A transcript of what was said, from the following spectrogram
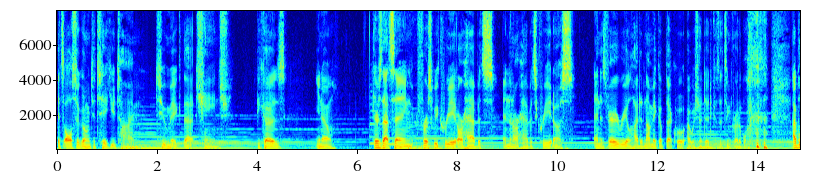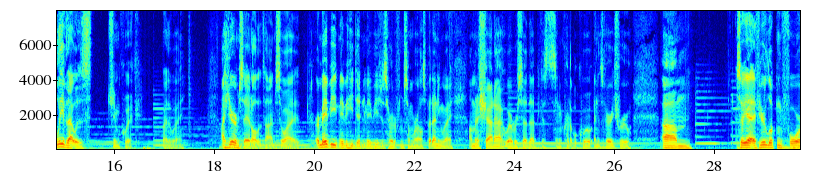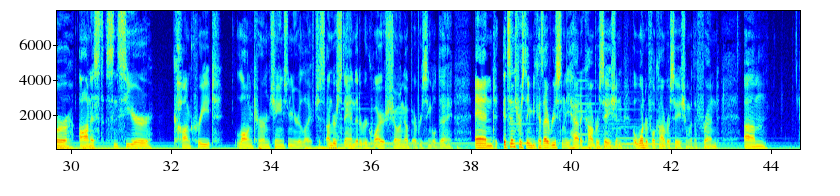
it's also going to take you time to make that change. Because, you know, there's that saying first we create our habits, and then our habits create us. And it's very real. I did not make up that quote. I wish I did because it's incredible. I believe that was Jim Kwik, by the way. I hear him say it all the time, so I or maybe maybe he didn't, maybe he just heard it from somewhere else. But anyway, I'm gonna shout out whoever said that because it's an incredible quote and it's very true. Um, so yeah, if you're looking for honest, sincere, concrete, long-term change in your life, just understand that it requires showing up every single day. And it's interesting because I recently had a conversation, a wonderful conversation with a friend. Um,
